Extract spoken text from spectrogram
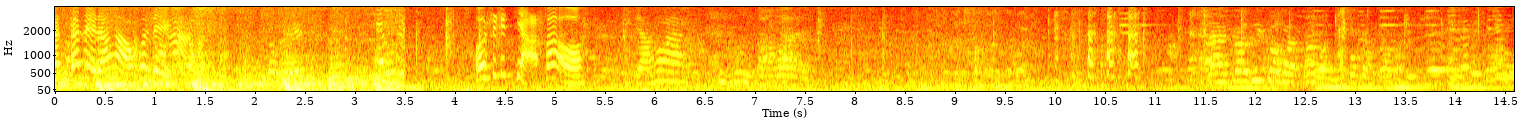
整个的人好困嘞。哦，是个假发哦，假发。八万。哈哈哈。来，各位过来，老板，过来，老板。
